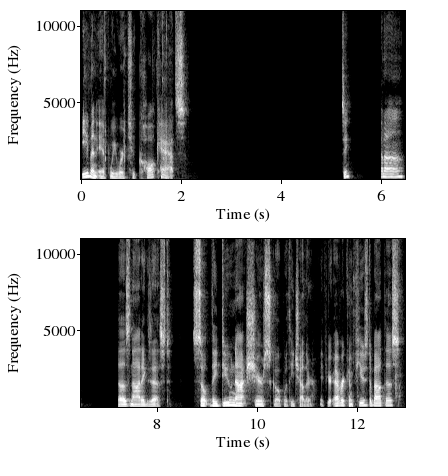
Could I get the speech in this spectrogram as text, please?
Even if we were to call cats, see, ta-da, does not exist. So they do not share scope with each other. If you're ever confused about this,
